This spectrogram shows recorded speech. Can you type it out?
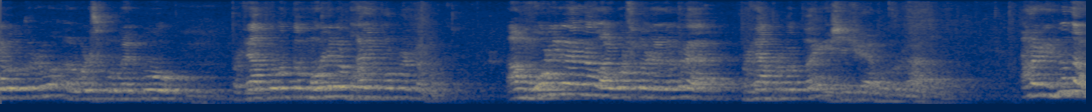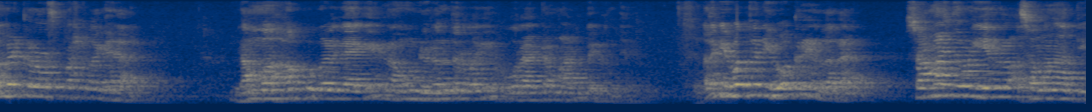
ಯುವಕರು ಅಳವಡಿಸ್ಕೋಬೇಕು. ಪ್ರಜಾಪ್ರಭುತ್ವ ಮೌಲ್ಯಗಳು ಬಹಳ ಇಂಪಾರ್ಟೆಂಟ್ ಅವು ಆ ಮೌಲ್ಯಗಳನ್ನು ನಾವು ಅಳವಡಿಸ್ಕೊಳ್ಳಿಲ್ಲ ಅಂದ್ರೆ ಪ್ರಜಾಪ್ರಭುತ್ವ ಯಶಸ್ವಿ ಆಗೋದಿಲ್ಲ. ಆಮೇಲೆ ಇನ್ನೊಂದು ಅಂಬೇಡ್ಕರ್ ಅವರು ಸ್ಪಷ್ಟವಾಗಿ ಹೇಳ್ಯಾರ, ನಮ್ಮ ಹಕ್ಕುಗಳಿಗಾಗಿ ನಾವು ನಿರಂತರವಾಗಿ ಹೋರಾಟ ಮಾಡಬೇಕಂತ ಅದಕ್ಕೆ ಇವತ್ತಿನ ಯುವಕರು ಏನಿದ್ದಾರೆ ಸಮಾಜದೊಳಗೆ ಏನು ಅಸಮಾನತೆ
